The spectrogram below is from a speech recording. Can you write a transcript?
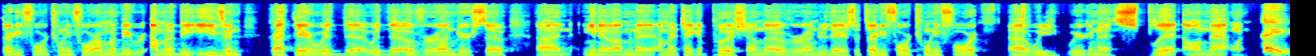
34 24. I'm going to be I'm to be even right there with the with the over under. So uh, you know, I'm gonna I'm gonna take a push on the over under there. So 34-24. Uh, we we're gonna split on that one. Hey,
